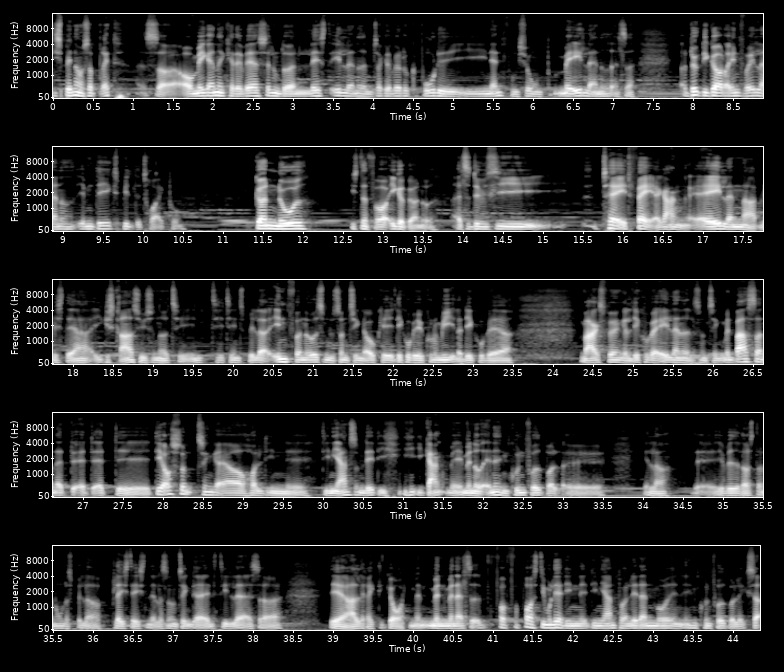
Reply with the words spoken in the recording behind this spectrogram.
de spænder jo så bredt. Så, om ikke andet kan det være, selvom du har læst et eller andet, så kan det være, at du kan bruge det i en anden funktion med et eller andet. Altså, og dygtiggør dig inden for et eller andet, jamen det er ikke spildt, det tror jeg ikke på. Gør noget, i stedet for ikke at gøre noget. Altså det vil sige, tag et fag ad gang af et eller andet art, hvis det er, I kan skræddersy sådan noget til til, til en spiller, inden for noget, som du sådan tænker, okay, det kunne være økonomi, eller det kunne være markedsføring, eller det kunne være et eller andet, eller sådan ting. Men bare sådan, at, at, at, øh, det er også sundt, tænker jeg, at holde din, øh, din hjerne sådan lidt i, i gang med, med noget andet end kun fodbold. Øh, eller øh, jeg ved at også, der er nogen, der spiller Playstation, eller sådan nogle ting, der er en stil, altså, det har jeg aldrig rigtig gjort, men, men, men altså, for, for, for at stimulere din, din hjerne på en lidt anden måde end, end kun fodbold, ikke? så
